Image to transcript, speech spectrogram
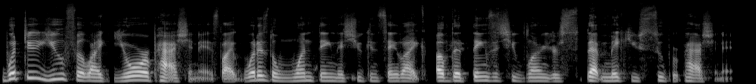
what do you feel like your passion is? Like, what is the one thing that you can say, like, of the things that you've learned that make you super passionate?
